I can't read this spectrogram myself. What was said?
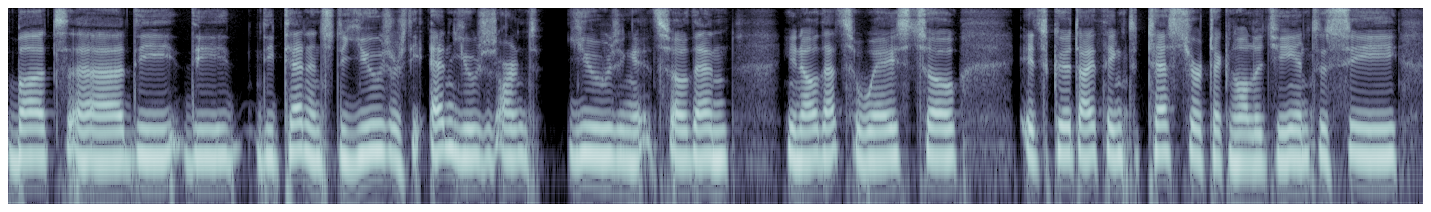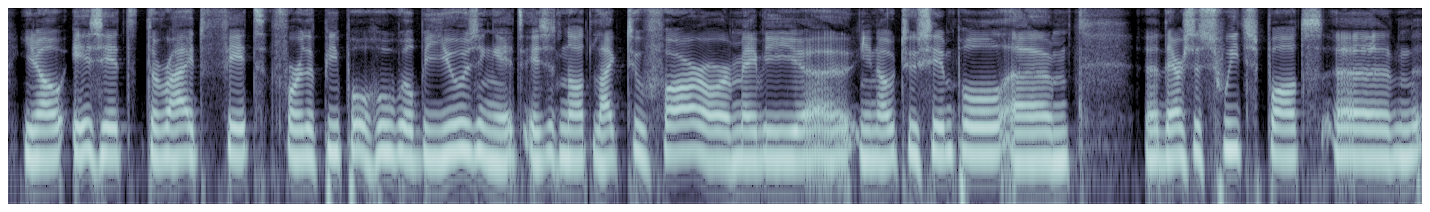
but uh, the the the tenants the users the end users aren't using it. So then, you know, that's a waste. So it's good, I think, to test your technology and to see, you know, is it the right fit for the people who will be using it? Is it not like too far or maybe, uh, you know, too simple? Um, uh, there's a sweet spot, um,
